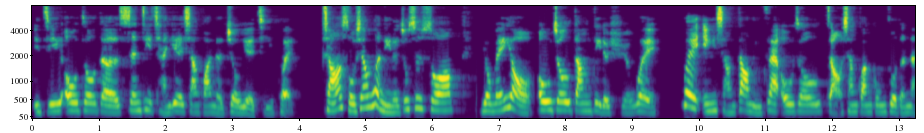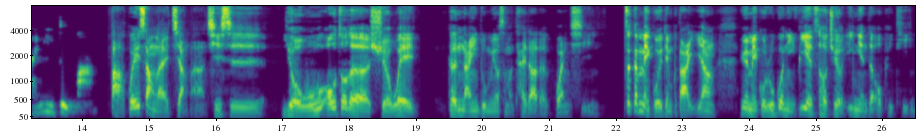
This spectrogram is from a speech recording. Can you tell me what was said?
以及欧洲的生技产业相关的就业机会。想要首先问你的就是说，有没有欧洲当地的学位？会影响到你在欧洲找相关工作的难易度吗？法规上来讲啊，其实有无欧洲的学位跟难易度没有什么太大的关系。这跟美国有点不大一样，因为美国如果你毕业之后就有一年的 OPT，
